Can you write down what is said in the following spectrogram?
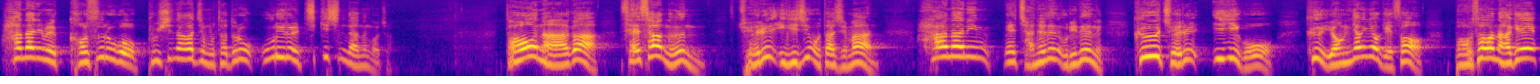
하나님을 거스르고 불신하지 못하도록 우리를 지키신다는 거죠. 더 나아가 세상은 죄를 이기지 못하지만 하나님의 자녀된 우리는 그 죄를 이기고 그 영향력에서 벗어나게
